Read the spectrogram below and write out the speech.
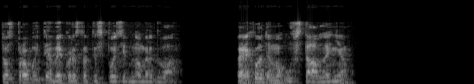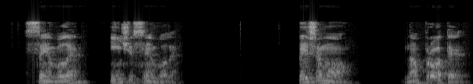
то спробуйте використати спосіб номер 2. Переходимо у Вставлення, Символи, інші символи. Пишемо навпроти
